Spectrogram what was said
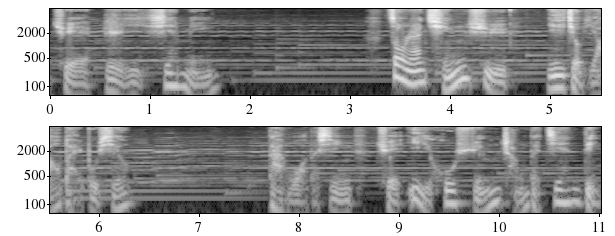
却日益鲜明。纵然情绪依旧摇摆不休，但我的心却异乎寻常的坚定。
